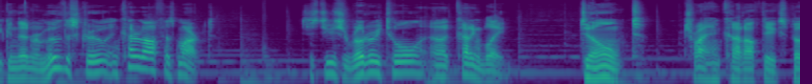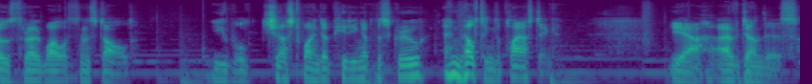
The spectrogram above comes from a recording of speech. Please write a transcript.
You can then remove the screw and cut it off as marked. Just use your rotary tool and a cutting blade. Don't try and cut off the exposed thread while it's installed. You will just wind up heating up the screw and melting the plastic. Yeah, I've done this.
